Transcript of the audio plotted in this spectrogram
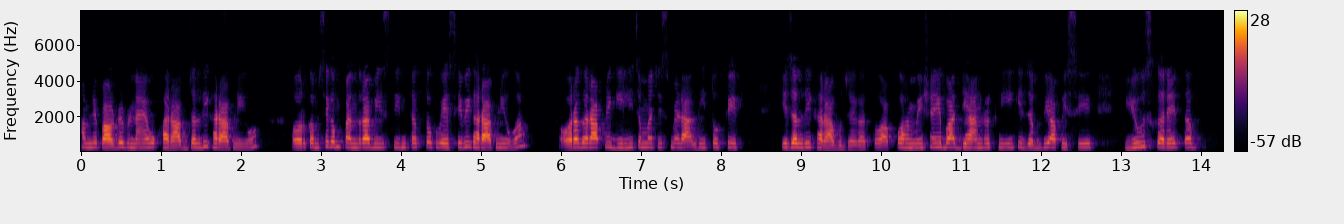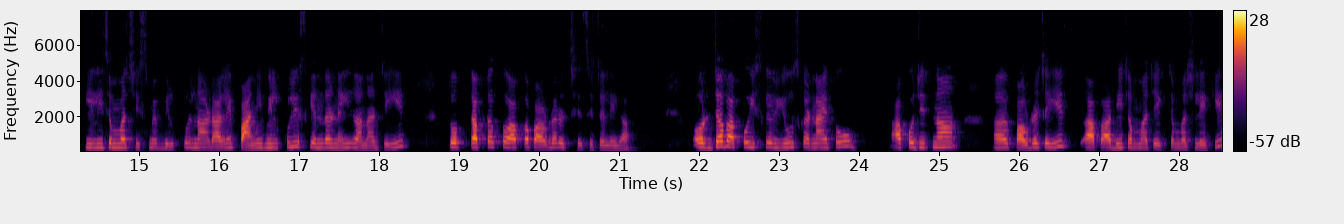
हमने पाउडर बनाया वो ख़राब, जल्दी ख़राब नहीं हो। और कम से कम पंद्रह बीस दिन तक तो वैसे भी ख़राब नहीं होगा। और अगर आपने गीली चम्मच इसमें डाल दी तो फिर ये जल्दी ख़राब हो जाएगा। तो आपको हमेशा ये बात ध्यान रखनी है कि जब भी आप इसे यूज़ करें, तब गीली चम्मच इसमें बिल्कुल ना डालें। पानी बिल्कुल इसके अंदर नहीं जाना चाहिए। तो तब तक तो आपका पाउडर अच्छे से चलेगा। और जब आपको इसके यूज़ करना है तो आपको जितना पाउडर चाहिए, आप आधी चम्मच, एक चम्मच लेके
